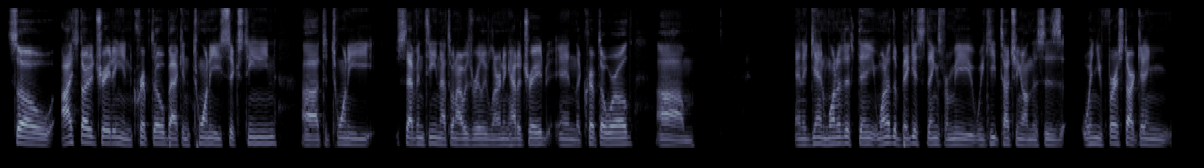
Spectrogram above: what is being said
So I started trading in crypto back in 2016. uh, to 2017. That's when I was really learning how to trade in the crypto world. Um, and again, one of the thing, one of the biggest things for me, we keep touching on this is when you first start getting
